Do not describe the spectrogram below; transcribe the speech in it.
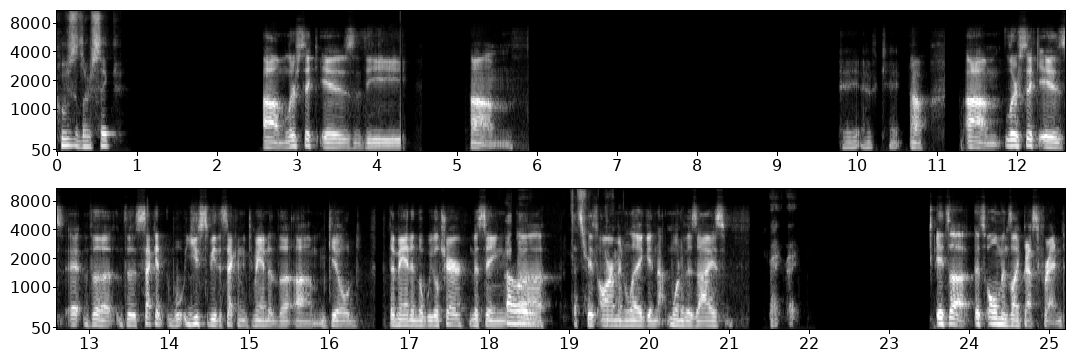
Who's Lursig? Um, Lursig is the um. AFK. Oh, um, Lursig is uh, the the second used to be the second in command of the um guild. The man in the wheelchair, missing Oh, uh, That's right. his arm and leg and one of his eyes. Right, right, It's uh, it's Ullman's like best friend.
